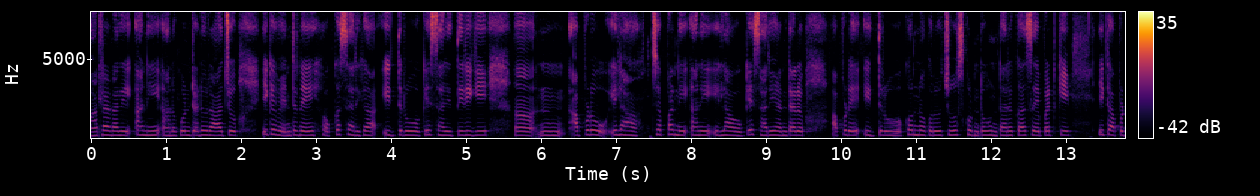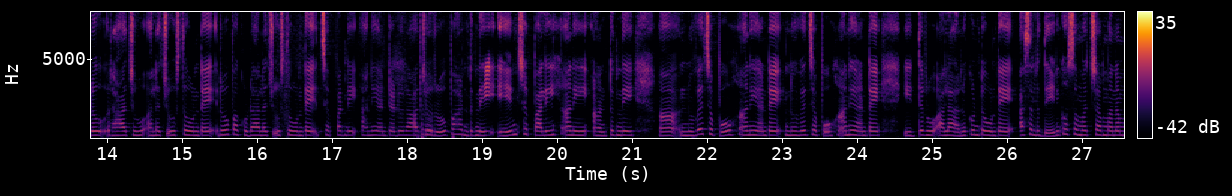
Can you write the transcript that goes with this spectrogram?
మాట్లాడాలి అని అనుకుంటాడు రాజు. ఇక వెంటనే ఒక్కసారిగా ఇద్దరు ఒకేసారి తిరిగి అప్పుడు ఇలా చెప్పండి అని ఇలా ఒకేసారి అంటారు. అప్పుడే ఇద్దరు ఒకరినొకరు చూసుకుంటూ ఉంటారు కాసేపటికి. ఇక అప్పుడు రాజు అలా చూస్తూ ఉంటే రూప కూడా అలా చూస్తూ ఉంటే చెప్పండి అని అంటాడు రాజు. రూప అంటుంది ఏం చెప్పాలి? అని అంటుంది నువ్వే చెప్పు అని అంటే నువ్వే చెప్పు అని అంటే ఇద్దరు అలా అనుకుంటూ ఉంటే అసలు దేనికోసం వచ్చాం మనం?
